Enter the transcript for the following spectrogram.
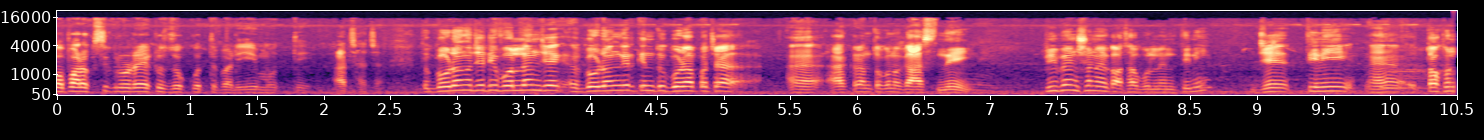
কপার অক্সিক্লোরাইড একটু যোগ করতে পারি এই মুহূর্তে। আচ্ছা আচ্ছা। তো গৌরাঙ্গ যেটি বললেন যে গৌরাঙ্গের কিন্তু গোড়া পচা আক্রান্ত কোনো গাছ নেই। প্রিভেনশনের কথা বললেন তিনি যে তিনি তখন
